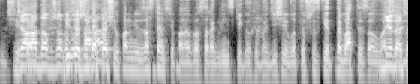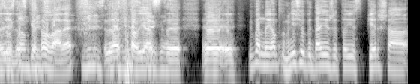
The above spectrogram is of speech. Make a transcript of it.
Działa pan, dobrze Widzę, że zaprosił Pan mnie w zastępstwie Pana profesora Glińskiego chyba dzisiaj, bo te wszystkie tematy są właśnie do niego skierowane. Natomiast, e, e, wie Pan, no ja, mnie się wydaje, że to jest pierwsza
